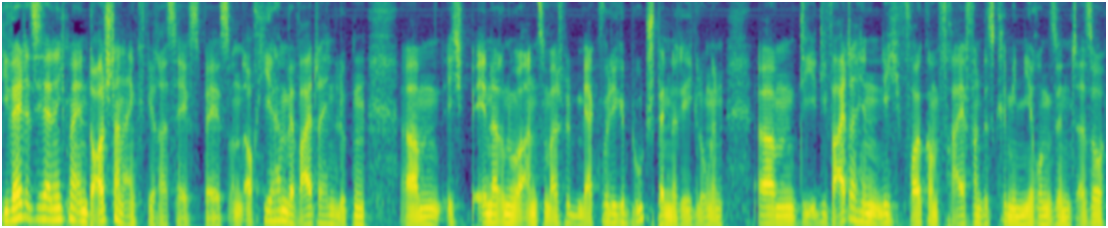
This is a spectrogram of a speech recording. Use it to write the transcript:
Die Welt ist ja nicht mal in Deutschland ein queerer Safe Space und auch hier haben wir weiterhin Lücken. Ähm, ich erinnere nur an zum Beispiel merkwürdige Blutspenderegelungen, ähm, die, die weiterhin nicht vollkommen frei von Diskriminierung sind. Also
